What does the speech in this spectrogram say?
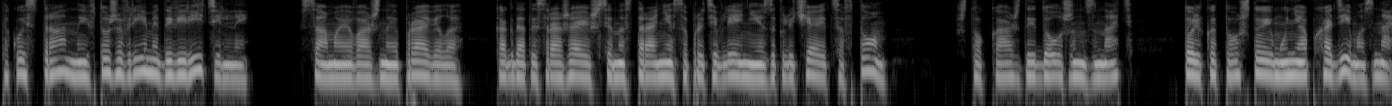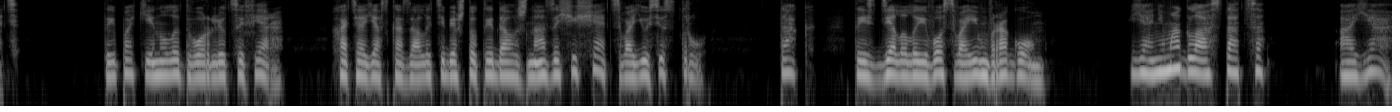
такой странный и в то же время доверительный. Самое важное правило, когда ты сражаешься на стороне сопротивления, заключается в том, что каждый должен знать только то, что ему необходимо знать. Ты покинула двор Люцифера, хотя я сказала тебе, что ты должна защищать свою сестру. Так ты сделала его своим врагом. Я не могла остаться. А я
